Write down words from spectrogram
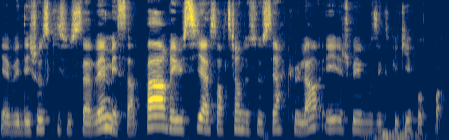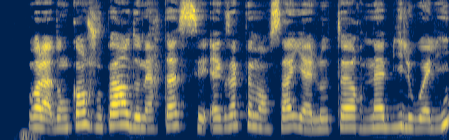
il y avait des choses qui se savaient, mais ça n'a pas réussi à sortir de ce cercle-là et je vais vous expliquer pourquoi. Voilà, donc quand je vous parle d'Omerta, c'est exactement ça. Il y a l'auteur Nabil Wali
